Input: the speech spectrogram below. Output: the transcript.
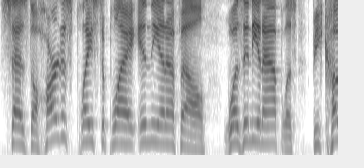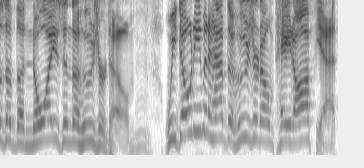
says the hardest place to play in the NFL was Indianapolis because of the noise in the Hoosier Dome. Hmm. We don't even have the Hoosier Dome paid off yet.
